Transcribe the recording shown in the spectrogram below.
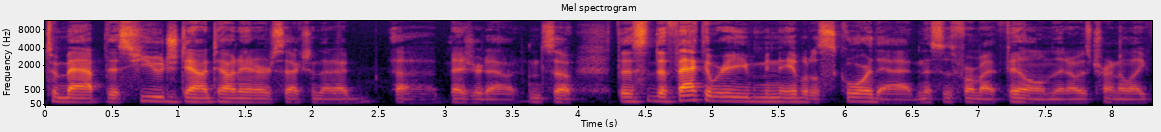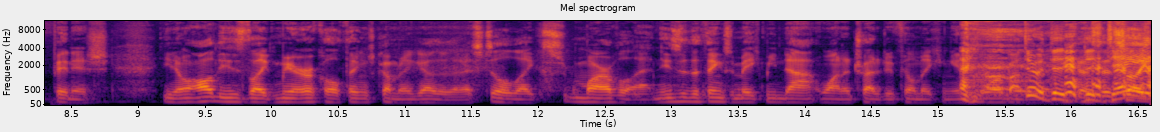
to map this huge downtown intersection that I'd uh, measured out. And so, this the fact that we are even able to score that, and this is for my film that I was trying to like finish, you know, all these like miracle things coming together that I still like marvel at, and these are the things that make me not want to try to do filmmaking anymore. By Dude, the, the- way, the it's day-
